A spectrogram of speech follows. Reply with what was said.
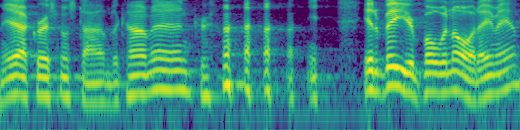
Yeah, Christmas time's a coming. It'll be here before we know it. Amen.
